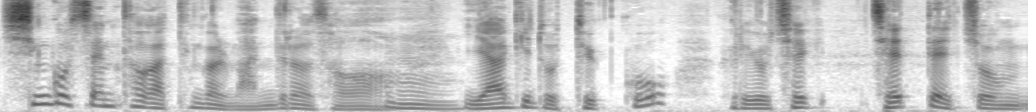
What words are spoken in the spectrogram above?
신고센터 같은 걸 만들어서 음. 이야기도 듣고 그리고 제 제때 좀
